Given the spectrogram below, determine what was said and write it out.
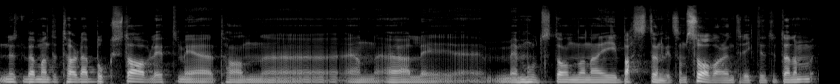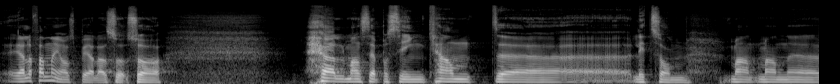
nu behöver man inte ta det där bokstavligt med att ta en, eh, en öl i, eh, med motståndarna i bastun liksom. Så var det inte riktigt, utan de, i alla fall när jag spelade så, så höll man sig på sin kant, eh, liksom, man, man eh,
